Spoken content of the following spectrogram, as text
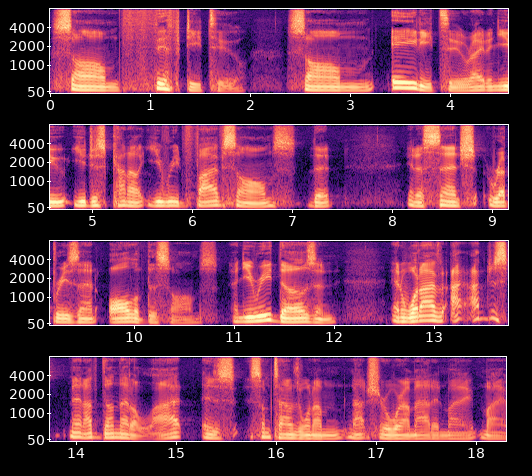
Psalm fifty-two, Psalm eighty-two. Right, and you you just kind of you read five psalms that, in a sense, represent all of the psalms, and you read those and. And what I've I, I've just man I've done that a lot is sometimes when I'm not sure where I'm at in my my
